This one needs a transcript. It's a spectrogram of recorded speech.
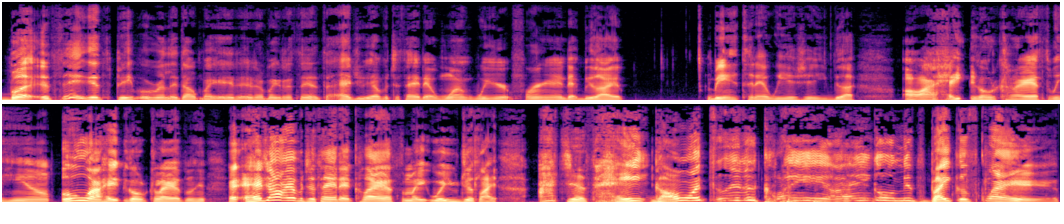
But the thing is, people really don't make it. It don't make any sense. Had you ever just had that one weird friend that be like, be into that weird shit? You be like, Oh, I hate to go to class with him. Oh, I hate to go to class with him. Had y'all ever just had that classmate where you just like, I just hate going to the class. I ain't going to Miss Baker's class.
